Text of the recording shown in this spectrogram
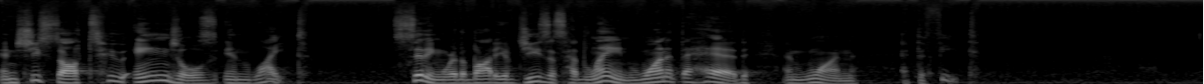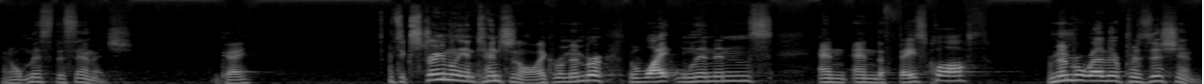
And she saw two angels in white sitting where the body of Jesus had lain, one at the head and one at the feet. I don't miss this image, okay? It's extremely intentional. Like, remember the white linens and, and the face cloth? Remember where they're positioned.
